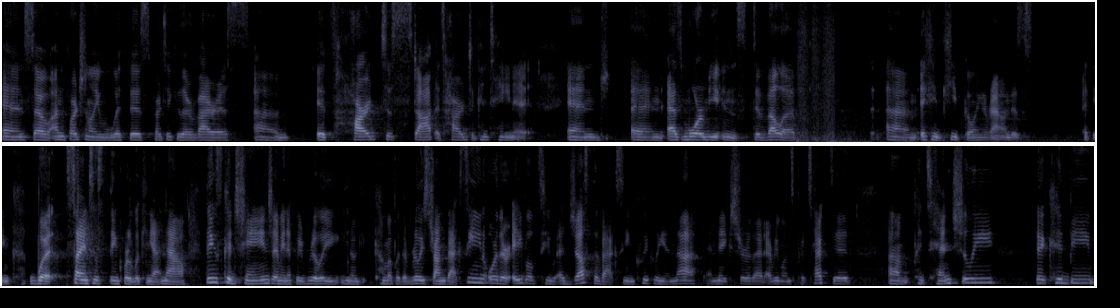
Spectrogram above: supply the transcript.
And so, unfortunately, with this particular virus, um, it's hard to stop. It's hard to contain it, and and as more mutants develop, um, it can keep going around as I think what scientists think we're looking at now. Things could change. I mean, if we really, you know, come up with a really strong vaccine, or they're able to adjust the vaccine quickly enough and make sure that everyone's protected, um, potentially it could be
